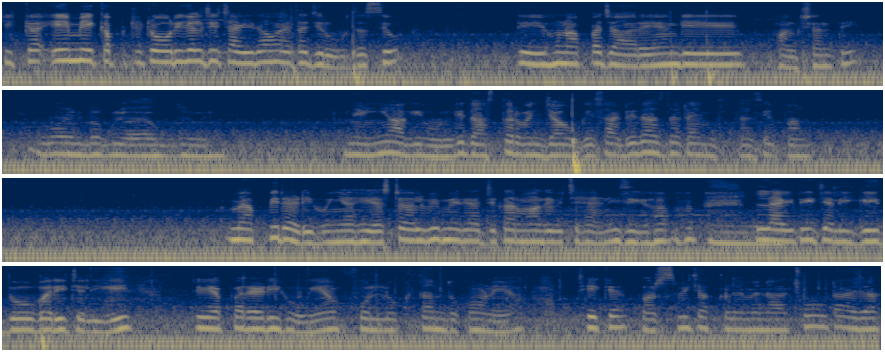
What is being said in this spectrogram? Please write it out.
ਠੀਕ ਆ, ਇਹ ਮੇਕਅਪ ਟਿਊਟੋਰੀਅਲ ਜੇ ਚਾਹੀਦਾ ਹੋਇਆ ਤਾਂ ਜਰੂਰ ਦੱਸਿਓ। ਤੇ ਹੁਣ ਆਪਾਂ ਜਾ ਰਹੇ ਹਾਂਗੇ ਫੰਕਸ਼ਨ ਤੇ। ਲਾਈਨ ਦਾ ਕੋਈ ਆਇਆ ਹੁੰਦਾ ਨਹੀਂ। ਨਹੀਂ ਆ ਗਏ ਹੋਣਗੇ 10:53 ਹੋ ਗਏ 10:30 ਦਾ ਟਾਈਮ ਦਿੱਤਾ ਸੀ ਆਪਾਂ ਨੂੰ। ਮੈਂ ਆਪੀ ਰੈਡੀ ਹੋਈ ਆ ਹੇਅਰ ਸਟਾਈਲ ਵੀ ਮੇਰੇ ਅੱਜ ਕਰਮਾਂ ਦੇ ਵਿੱਚ ਹੈ ਨਹੀਂ ਸੀਗਾ। ਲਾਈਟ ਹੀ ਚਲੀ ਗਈ ਦੋ ਵਾਰੀ ਚਲੀ ਗਈ। ਤੇ ਆਪਾਂ ਰੈਡੀ ਹੋ ਗਏ ਆ ਫੁੱਲ ਲੁੱਕ ਤੁਹਾਨੂੰ ਦਿਖਾਉਣੇ ਆ ਠੀਕ ਹੈ ਪਰਸ ਵੀ ਚੱਕ ਲਿਆ ਮੈਂ ਨਾਲ ਛੋਟਾ ਜਿਹਾ।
